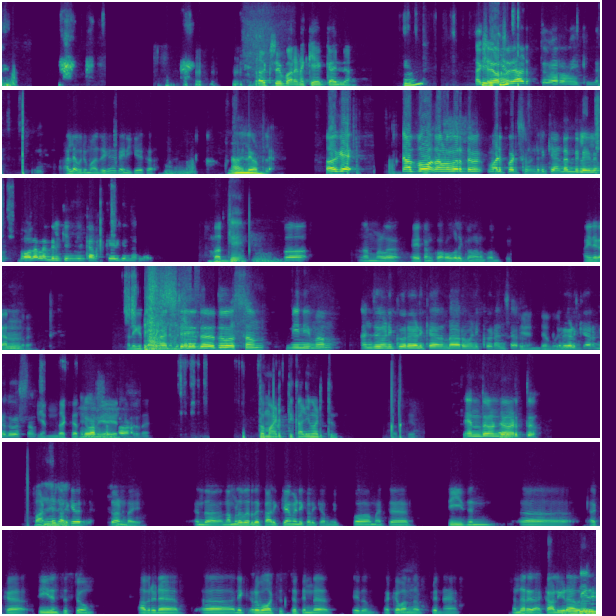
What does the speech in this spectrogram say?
അക്ഷയ് പറയണ കേക്കല്ല. കുറച്ച് അടുത്ത് പറഞ്ഞേക്കില്ല അല്ല ഒരു മതി കേൾക്കാം എനിക്ക് കുഴപ്പമില്ല. ഓക്കെ. അപ്പൊ നമ്മൾ വെറുതെ മടിപ്പടിച്ചുകൊണ്ടിരിക്കാണ്ട് എന്തിലേലും ബോധമുള്ള എന്തിലേക്കെങ്കിലും കണക്കായിരിക്കും നല്ലത്. പബ്ജി. ഇപ്പൊ നമ്മൾ ഏറ്റവും കുറവ് കളിക്കുന്നതാണ് പബ്ജി. അതിന്റെ കാരണം. പറയാം? അല്ലെങ്കിൽ മറ്റേത് ദിവസം മിനിമം അഞ്ചു മണിക്കൂർ കളിക്കാറുണ്ട് ആറു മണിക്കൂർ അഞ്ചാറ് മണിക്കൂർ കളിക്കാറുണ്ട് ദിവസം. എന്തൊക്കെ ഇപ്പൊ മടുത്ത് കളി മടുത്തു. എന്തുകൊണ്ട് മടുത്തു. പണ്ട് കളിക്കാൻ ഒരു എന്താ നമ്മൾ വെറുതെ കളിക്കാൻ വേണ്ടി കളിക്കാറുണ്ട്. ഇപ്പൊ മറ്റേ സീസൺ ഒക്കെ സീസൺ സിസ്റ്റവും അവരുടെ ലൈക് റിവാർഡ് സിസ്റ്റത്തിന്റെ ഇതും ഒക്കെ വന്ന് പിന്നെ എന്താ പറയാ കളിയുടെ ആ ഒരു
